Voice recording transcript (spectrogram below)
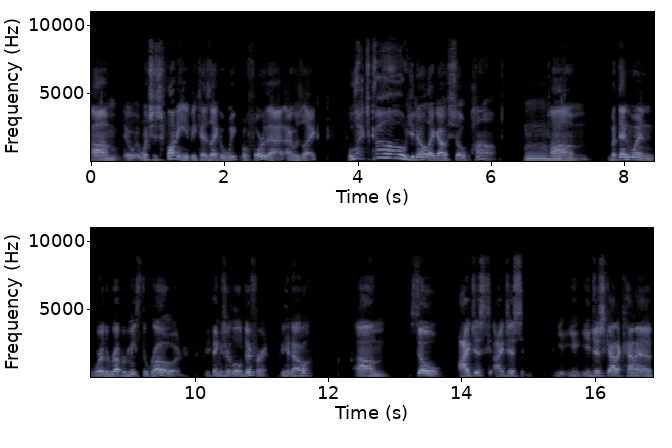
Um, it, which is funny because like a week before that, I was like, let's go, you know, like I was so pumped. Mm-hmm. Um, but then when where the rubber meets the road, things are a little different, you know. Um, so I just, I just, you, you just got to kind of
